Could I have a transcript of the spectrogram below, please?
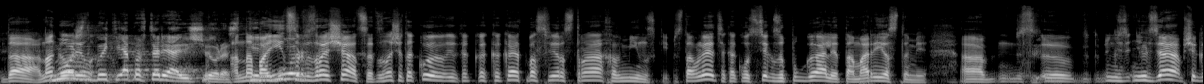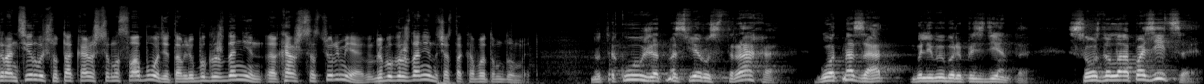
Да, она Может говорила... быть, я повторяю еще раз. Она перебор... боится возвращаться. Это значит такое, как, какая атмосфера страха в Минске. Представляете, как вот всех запугали там арестами. А, э, нельзя вообще гарантировать, что ты окажешься на свободе. Там любой гражданин окажешься в тюрьме. Любой гражданин сейчас так об этом думает. Но такую же атмосферу страха Год назад были выборы президента. Создала оппозиция.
